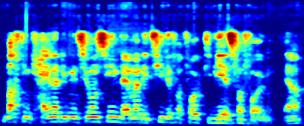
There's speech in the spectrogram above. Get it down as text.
Macht in keiner Dimension Sinn, wenn man die Ziele verfolgt, die wir jetzt verfolgen. Ja?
